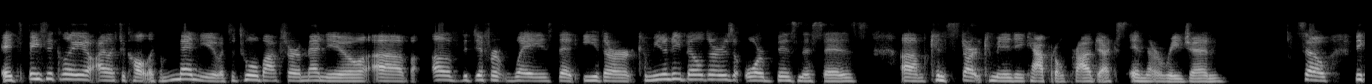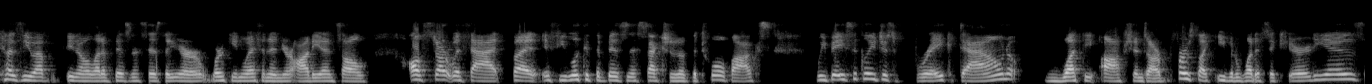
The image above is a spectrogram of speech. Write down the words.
It's basically, I like to call it like a menu. It's a toolbox or a menu of, of the different ways that either community builders or businesses um, can start community capital projects in their region. So, because you have, you know, a lot of businesses that you're working with and in your audience, I'll I'll start with that. But if you look at the business section of the toolbox, we basically just break down what the options are. First, like even what a security is,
